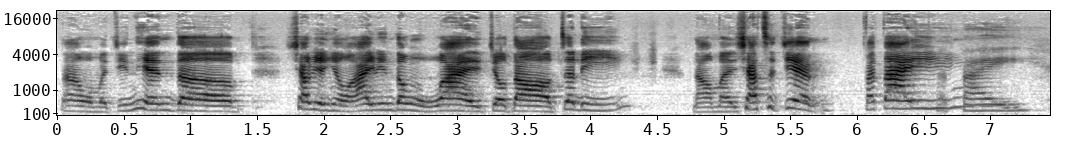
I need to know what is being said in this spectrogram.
那我们今天的校园有爱运动无爱就到这里，那我们下次见，拜拜，拜拜。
